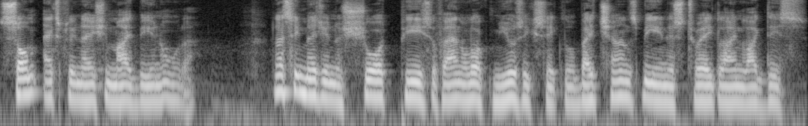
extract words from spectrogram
some explanation might be in order. Let's imagine a short piece of analog music signal by chance being a straight line like this.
